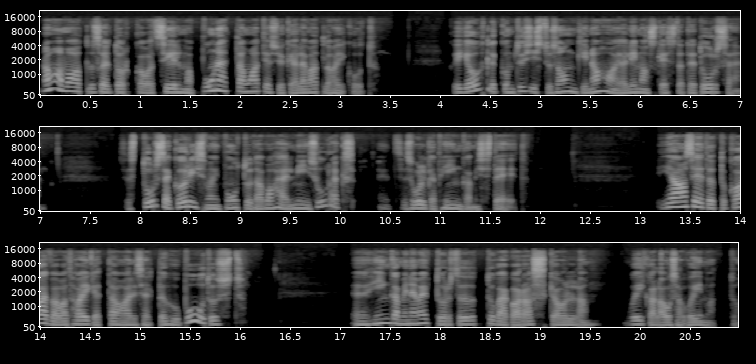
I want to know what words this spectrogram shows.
nahavaatlusel torkavad silma punetamad ja sügelevad laigud. kõige ohtlikum tüsistus ongi naha- ja limaskestade turse, sest tursekõris võib muutuda vahel nii suureks, et see sulgeb hingamisteed ja seetõttu kaebavad haiged tavaliselt õhupuudust. Hingamine võib turde tõttu väga raske olla või ka lausa võimatu.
